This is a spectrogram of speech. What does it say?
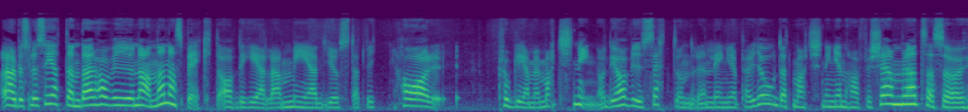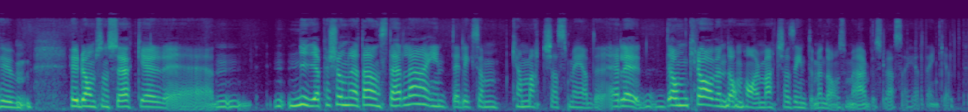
arbetslösheten, där har vi ju en annan aspekt av det hela med just att vi har problem med matchning. Och det har vi ju sett under en längre period att matchningen har försämrats. Alltså hur, hur de som söker eh, nya personer att anställa inte liksom kan matchas med, eller de kraven de har matchas inte med de som är arbetslösa helt enkelt.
